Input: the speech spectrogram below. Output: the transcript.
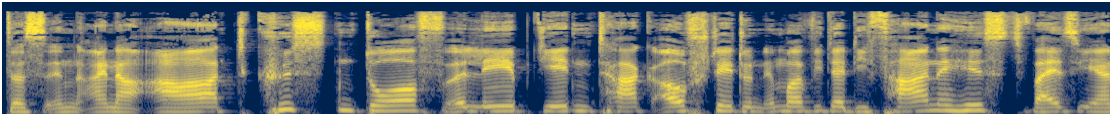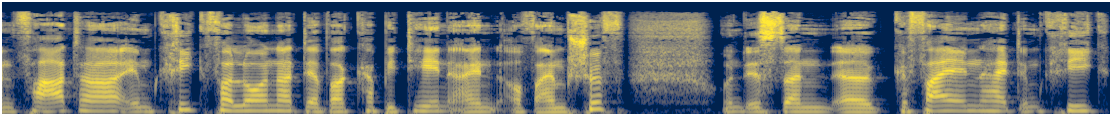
das in einer Art Küstendorf äh, lebt, jeden Tag aufsteht und immer wieder die Fahne hisst, weil sie ihren Vater im Krieg verloren hat. Der war Kapitän ein, auf einem Schiff und ist dann äh, gefallen halt im Krieg.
